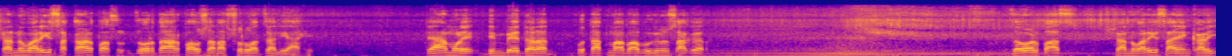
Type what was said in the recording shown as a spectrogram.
शनिवारी सकाळपासून जोरदार पावसाला सुरुवात झाली आहे. त्यामुळे डिंबे धरण हुतात्मा बाबुगिनू सागर जवळपास शनिवारी सायंकाळी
